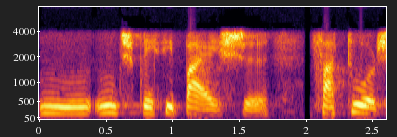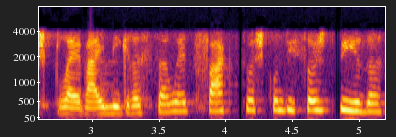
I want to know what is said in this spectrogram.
um, um dos principais eh, fatores que leva à imigração é, de facto, as condições de vida.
